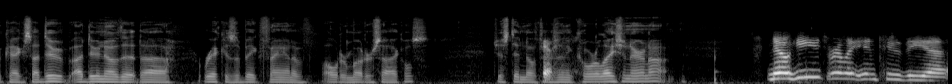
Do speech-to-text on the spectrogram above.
Okay, because I do I do know that uh, Rick is a big fan of older motorcycles. Just didn't know if there was Yes. any correlation there or not. no, he's really into the uh,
